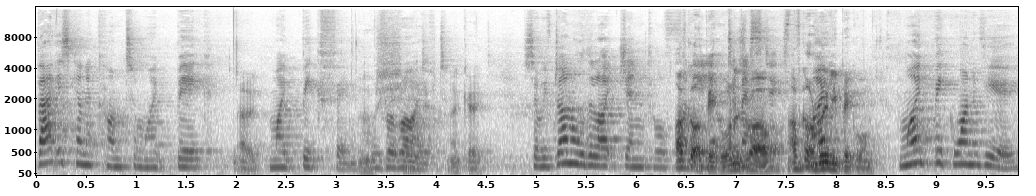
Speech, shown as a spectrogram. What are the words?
that is going to come to my big Oh. my big thing. Oh, We've shit. arrived. Okay. So we've done all the like gentle. I've got a big one as well. I've got a really big one. My big one of you,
